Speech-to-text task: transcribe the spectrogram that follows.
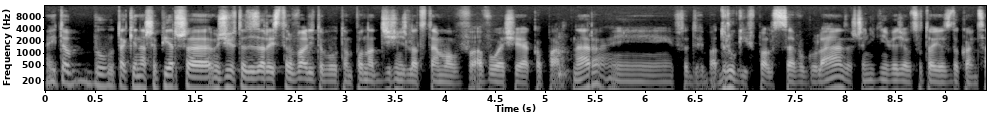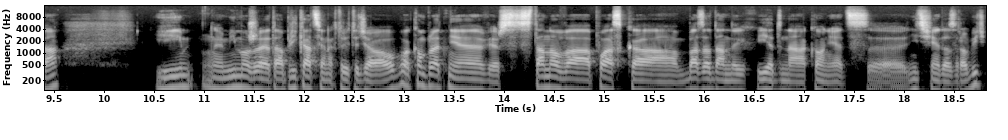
No i to było takie nasze pierwsze, myśmy wtedy zarejestrowali, to było tam ponad 10 lat temu w AWS-ie jako partner i wtedy chyba drugi w Polsce w ogóle, jeszcze nikt nie wiedział, co to jest do końca. I mimo, że ta aplikacja, na której to działało, była kompletnie, wiesz, stanowa, płaska, baza danych jedna, koniec, e, nic się nie da zrobić,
